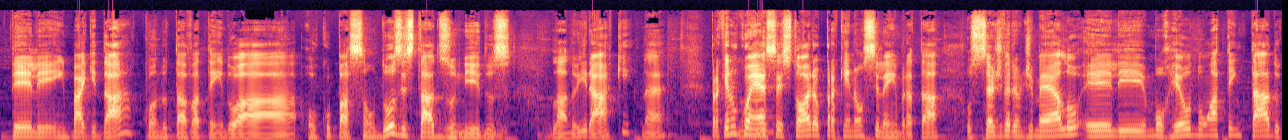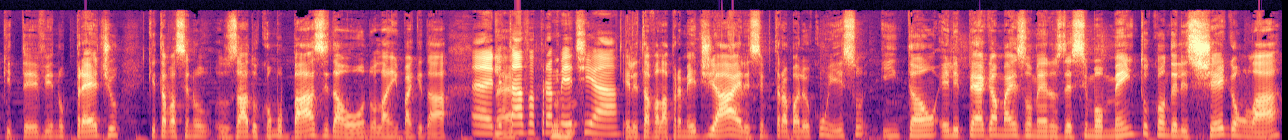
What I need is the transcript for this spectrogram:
dele em Bagdá, quando estava tendo a ocupação dos Estados Unidos lá no Iraque, né? Pra quem não Uhum. conhece a história, ou pra quem não se lembra, tá? O Sérgio Verão de Mello, ele morreu num atentado que teve no prédio que estava sendo usado como base da ONU lá em Bagdá. É, ele né? tava pra mediar. Ele tava lá pra mediar, ele sempre trabalhou com isso. Então ele pega mais ou menos desse momento quando eles chegam lá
